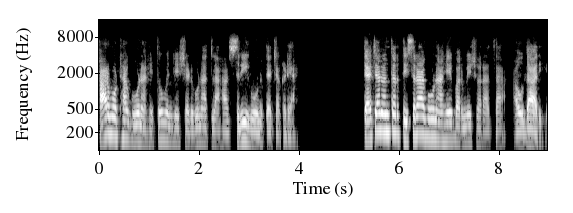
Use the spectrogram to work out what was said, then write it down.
फार मोठा गुण आहे तो म्हणजे षडगुणातला हा श्री गुण त्याच्याकडे आहे. त्याच्यानंतर तिसरा गुण आहे परमेश्वराचा औदार्य.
